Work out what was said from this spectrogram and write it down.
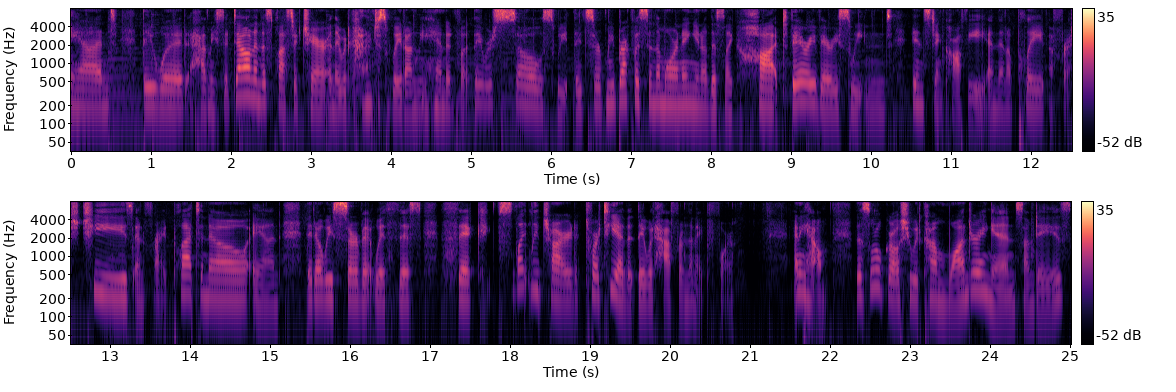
and they would have me sit down in this plastic chair and they would kind of just wait on me hand and foot. They were so sweet. They'd serve me breakfast in the morning, you know, this like hot, very, very sweetened instant coffee, and then a plate of fresh cheese and fried platano. And they'd always serve it with this thick, slightly charred tortilla that they would have from the night before. Anyhow, this little girl, she would come wandering in some days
